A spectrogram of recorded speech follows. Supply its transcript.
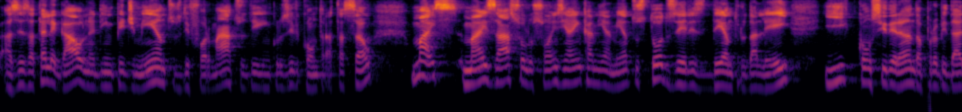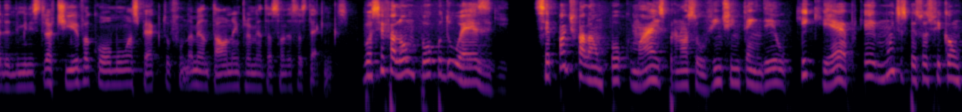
às vezes até legal, né, de impedimentos, de formatos, de inclusive contratação, mas, mas há soluções e há encaminhamentos, todos eles dentro da lei e considerando a probidade administrativa como um aspecto fundamental na implementação dessas técnicas. Você falou um pouco do ESG. Você pode falar um pouco mais para o nosso ouvinte entender o que, que é? Porque muitas pessoas ficam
